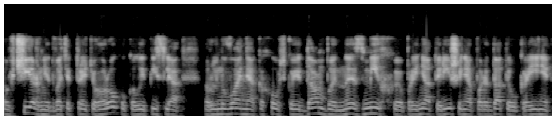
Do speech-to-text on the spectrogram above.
в червні 23-го року, коли після руйнування Каховської дамби не зміг прийняти рішення передати Україні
